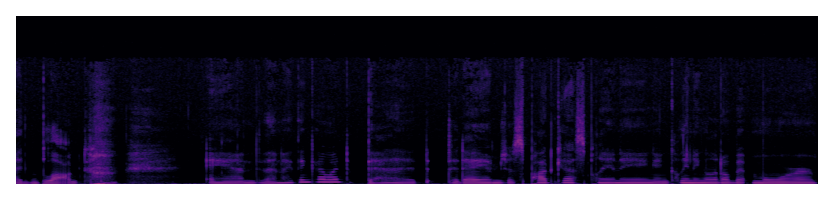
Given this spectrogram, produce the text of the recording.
I blogged. And then I think I went to bed. Today I'm just podcast planning and cleaning a little bit more.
